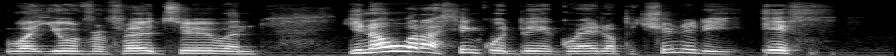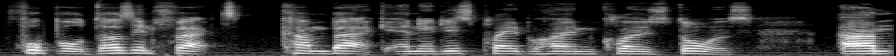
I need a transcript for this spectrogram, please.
what you have referred to. And you know what I think would be a great opportunity if football does, in fact, come back and it is played behind closed doors. Um,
